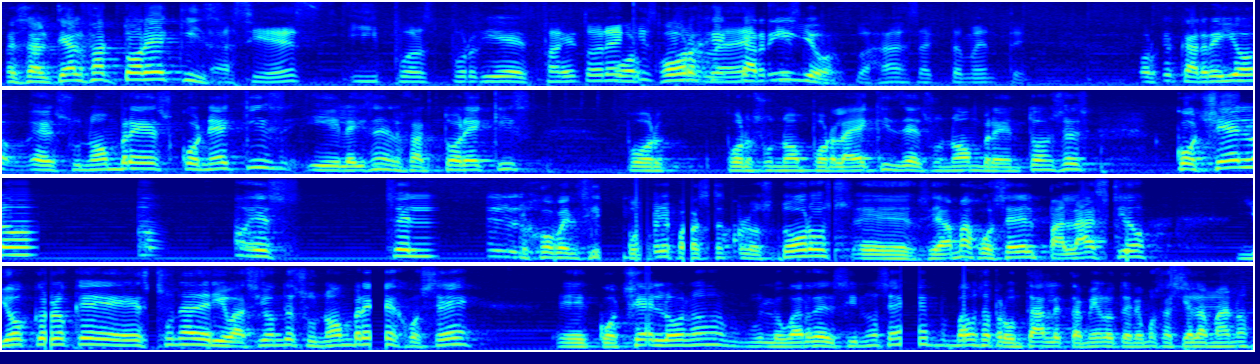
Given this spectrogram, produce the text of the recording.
Me salté al factor X. Así es. Y pues por Así es, factor es por X. Jorge X. Carrillo. Ajá, exactamente. Jorge Carrillo, eh, su nombre es con X y le dicen el factor X por, por, su, no, por la X de su nombre. Entonces, Cochelo es el, el jovencito que pasa con los toros, eh, se llama José del Palacio. Yo creo que es una derivación de su nombre, José eh, Cochelo, ¿no? En lugar de decir, no sé, vamos a preguntarle, también lo tenemos aquí a la mano.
